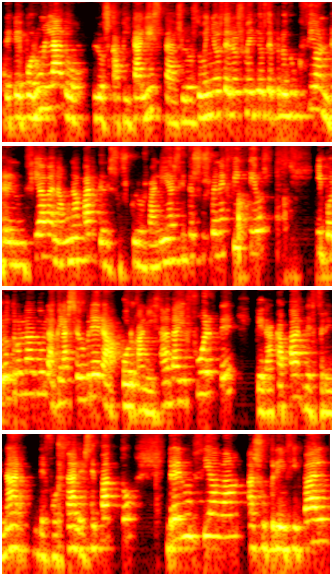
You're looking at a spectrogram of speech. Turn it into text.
de que por un lado los capitalistas, los dueños de los medios de producción renunciaban a una parte de sus plusvalías y de sus beneficios y por otro lado la clase obrera organizada y fuerte, que era capaz de frenar, de forzar ese pacto, renunciaba a su principal,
